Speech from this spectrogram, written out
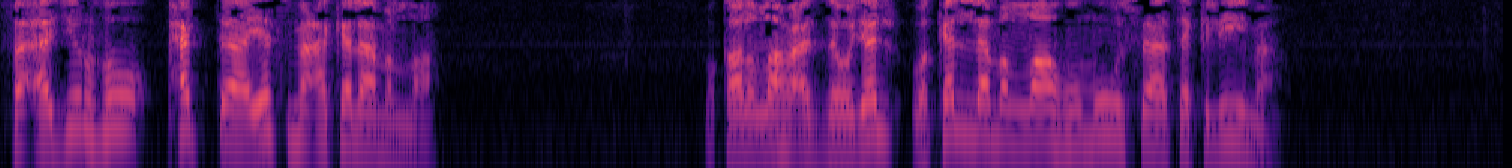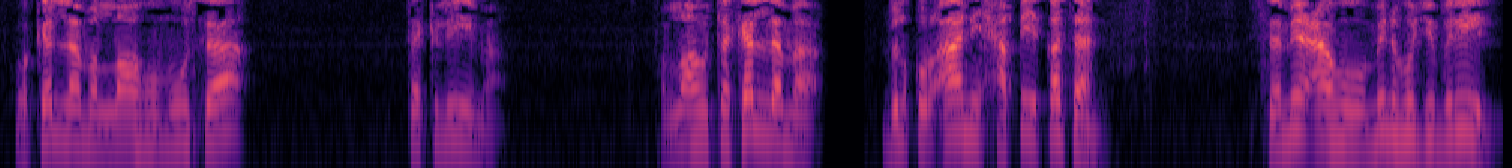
فأجره حتى يسمع كلام الله. وقال الله عز وجل وكلم الله موسى تكليما. وكلم الله موسى تكليما. فالله تكلم بالقرآن حقيقة. سمعه منه جبريل.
